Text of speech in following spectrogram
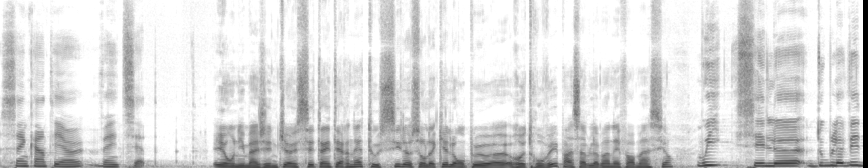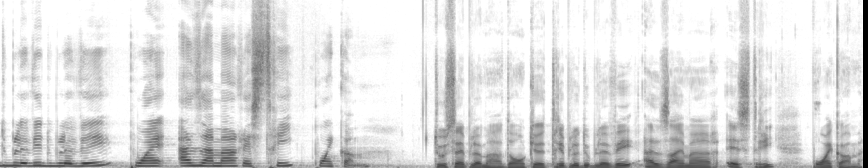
5127. Et on imagine qu'il y a un site Internet aussi là, sur lequel on peut euh, retrouver passablement d'informations? Oui, c'est le www.alzheimerestrie.com. Tout simplement. Donc, euh, www.alzheimerestrie.com.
